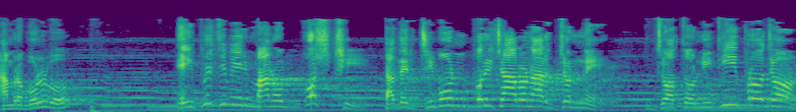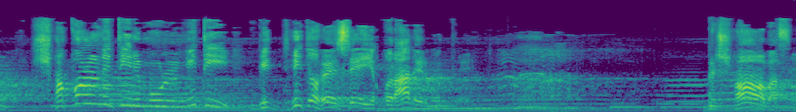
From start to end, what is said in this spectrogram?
আমরা বলব, এই পৃথিবীর মানব গোষ্ঠী তাদের জীবন পরিচালনার জন্য যত নীতি প্রয়োজন, সকল নীতির মূল নীতি বিধৃত হয়েছে এই কোরআনের মধ্যে। সব আছে।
